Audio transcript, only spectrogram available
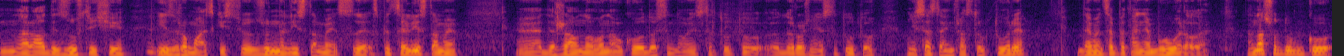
наради, зустрічі із громадськістю, з журналістами, з спеціалістами Державного науково-дослідного інституту, дорожнього інституту Міністерства інфраструктури, де ми це питання обговорили. На нашу думку,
